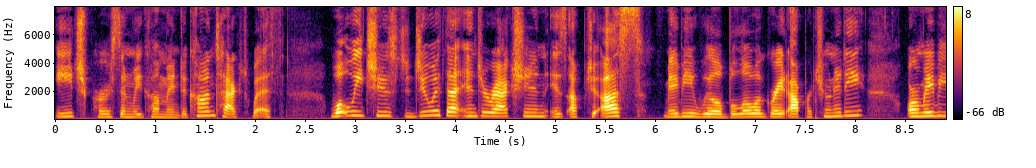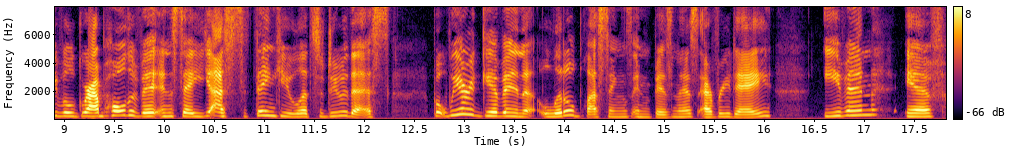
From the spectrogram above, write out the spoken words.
each person we come into contact with. What we choose to do with that interaction is up to us. Maybe we'll blow a great opportunity, or maybe we'll grab hold of it and say, Yes, thank you, let's do this. But we are given little blessings in business every day, even if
